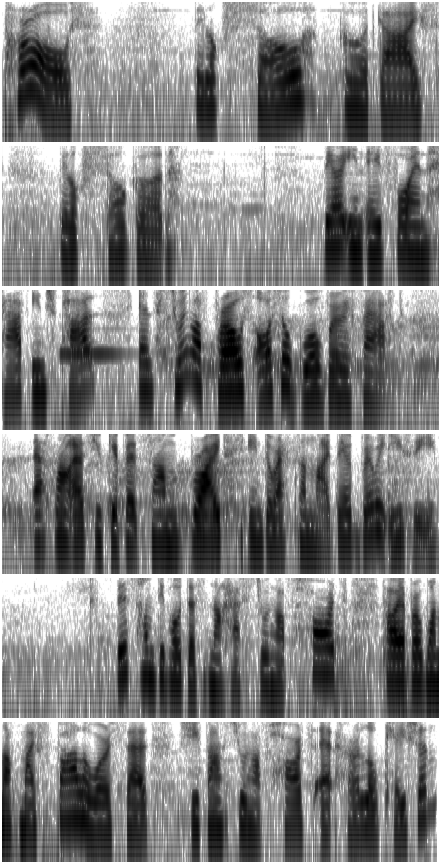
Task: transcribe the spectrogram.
pearls. They look so good, guys. They look so good. They are in a four and a half inch pot, and string of pearls also grow very fast as long as you give it some bright indirect sunlight. They're very easy. This Home Depot does not have string of hearts. However, one of my followers said she found string of hearts at her location.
